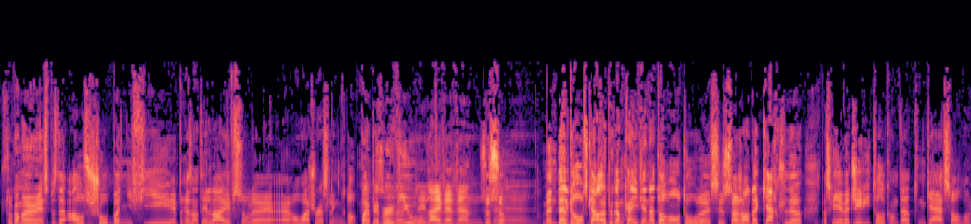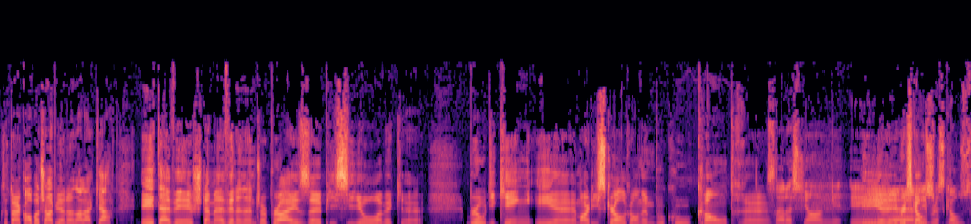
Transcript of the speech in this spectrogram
C'était comme un espèce de house show bonifié, mais présenté live sur le ROH Wrestling. Donc, pas un pay-per-view. Les live events. C'est ça. euh, Mais une belle grosse carte, un peu comme quand ils viennent à Toronto, c'est ce genre de carte-là, parce qu'il y avait Jay Lethal contre Dalton Castle. Donc c'était un combat de championnat dans la carte, et t'avais justement Venom Enterprise euh, PCO avec euh, Brody King et euh, Marty Skrull qu'on aime beaucoup contre euh, Young et, Et, euh, les euh, Briscoes. les Briscoes.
